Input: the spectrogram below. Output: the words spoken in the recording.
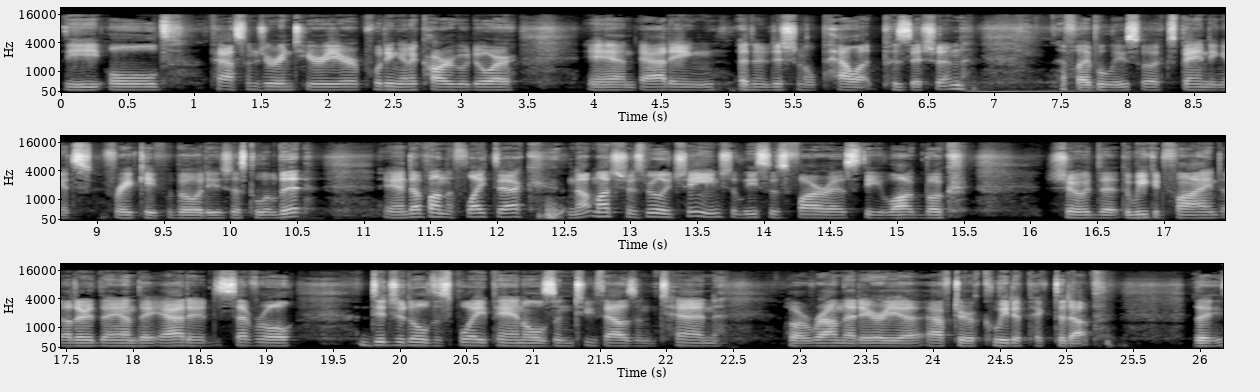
the old passenger interior, putting in a cargo door, and adding an additional pallet position, if I believe so, expanding its freight capabilities just a little bit. And up on the flight deck, not much has really changed, at least as far as the logbook showed that, that we could find, other than they added several digital display panels in 2010 or around that area after Kalitta picked it up. They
